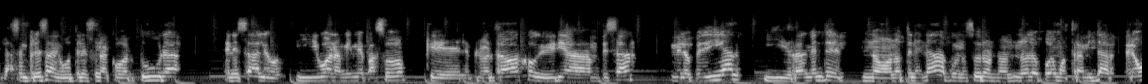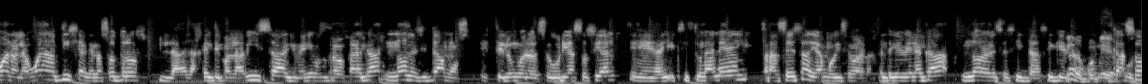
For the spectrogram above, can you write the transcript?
las empresas que vos tenés una cobertura tenés algo. Y bueno, a mí me pasó que en el primer trabajo que quería empezar, me lo pedían y realmente no, no tenés nada porque nosotros no, no lo podemos tramitar. Pero bueno, la buena noticia es que nosotros, la, gente con la visa, que venimos a trabajar acá, no necesitamos este número de seguridad social. Eh, ahí existe una ley francesa, digamos, que dice, bueno, la gente que viene acá no lo necesita. Así que claro, en mi caso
